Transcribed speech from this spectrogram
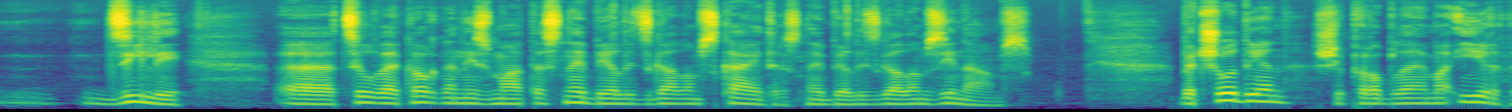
dziļi eh, cilvēka organismā, tas nebija līdz galam skaidrs, nebija līdz galam zināms. Bet šodien šī problēma ir,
